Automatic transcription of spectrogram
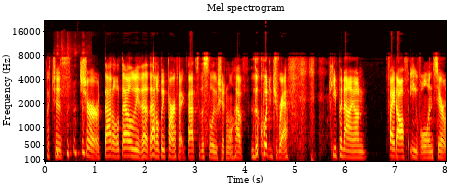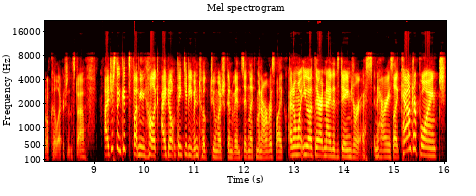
which is sure that'll that'll be the, that'll be perfect. That's the solution. We'll have the Quidditch ref keep an eye on fight off evil and serial killers and stuff. I just think it's funny how like I don't think it even took too much convincing. Like Minerva's like, I don't want you out there at night. It's dangerous. And Harry's like, counterpoint.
